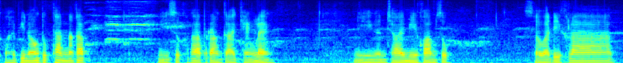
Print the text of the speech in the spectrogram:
ขอให้พี่น้องทุกท่านนะครับ มีสุขภาพร่างกายแข็งแรง มีเงินใช้มีความสุข สวัสดีครับ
